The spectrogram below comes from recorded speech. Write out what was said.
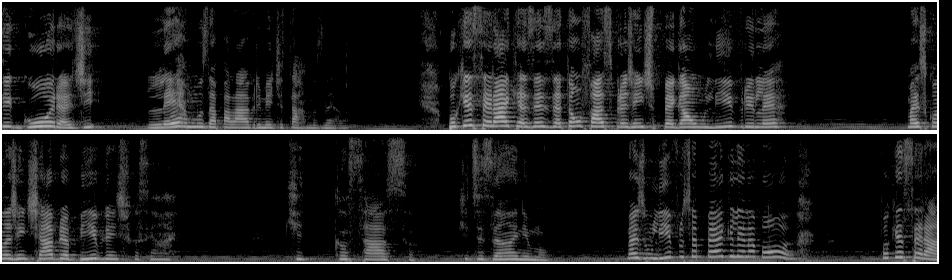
segura de lermos a palavra e meditarmos nela. Por que será que às vezes é tão fácil para a gente pegar um livro e ler? Mas quando a gente abre a Bíblia, a gente fica assim, ai, que cansaço, que desânimo. Mas um livro você pega e lê na boa. Por que será?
